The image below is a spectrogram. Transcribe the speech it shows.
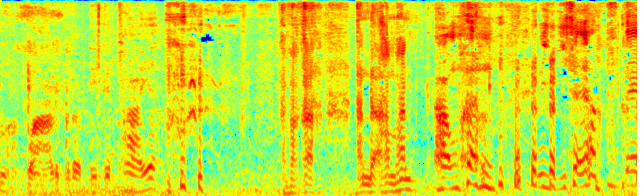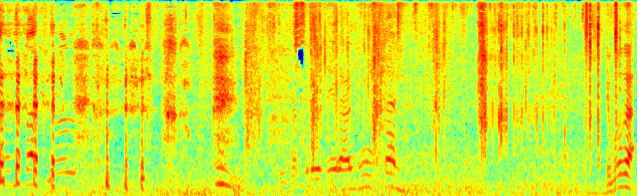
Aduh, ke titik saya. Apakah anda aman? Aman. Biji saya ditembak. Tidak perlu diragukan. Jebol gak?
